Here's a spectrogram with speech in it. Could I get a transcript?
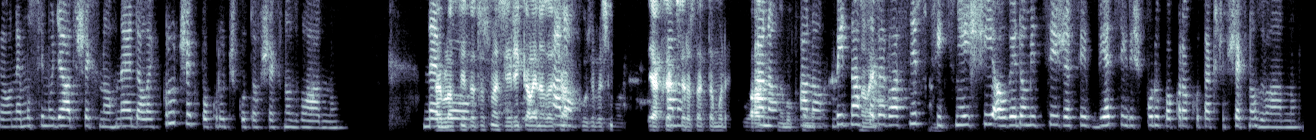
Jo? Nemusím udělat všechno hned, ale kruček po kručku to všechno zvládnu. To je vlastně to, co jsme si říkali na začátku, že bychom, jak, jak Ano. se dostat k tomu deku a, ano, nebo k tomu. ano, být na No, sebe vlastně vstřícnější a uvědomit si, že si věci, když půjdu po kroku, takže všechno zvládnu.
